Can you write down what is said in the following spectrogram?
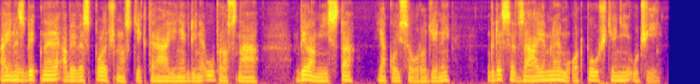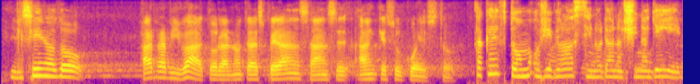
A je nezbytné, aby ve společnosti, která je někdy neúprosná, byla místa, jako jsou rodiny, kde se vzájemnému odpouštění učí. Il sinodo ha ravvivato la nostra speranza anche su questo. Také v tom oživila synoda naši naději.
